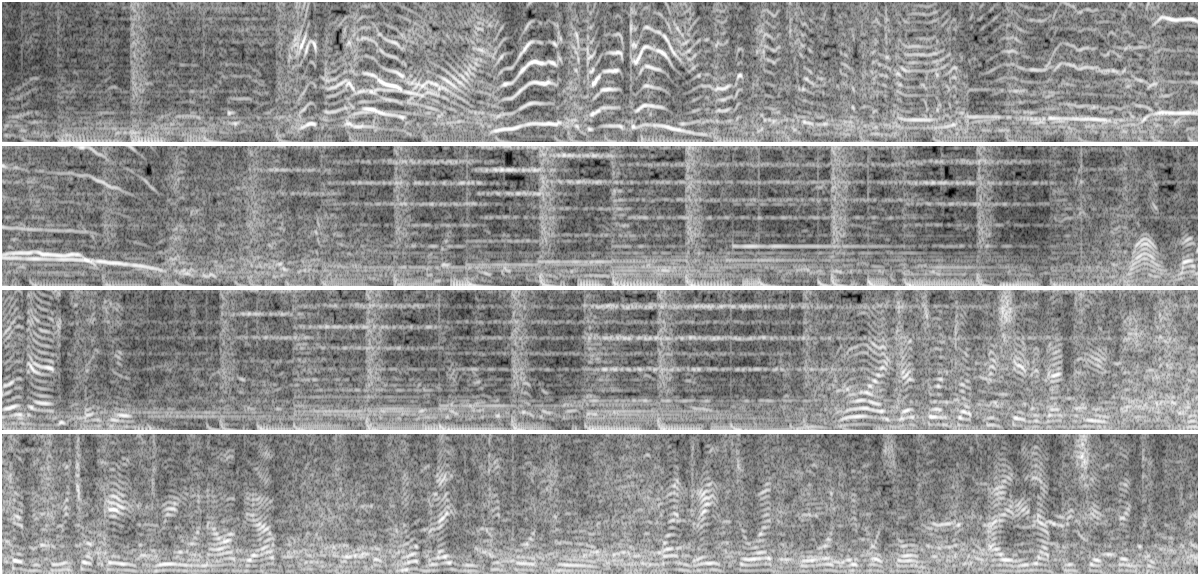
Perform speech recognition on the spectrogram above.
Wow, lovely. Well done. Thank you. No, I just want to appreciate that uh, the service which OK is doing on our behalf of mobilizing people to fundraise towards the old people's home. I really appreciate. Thank you.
